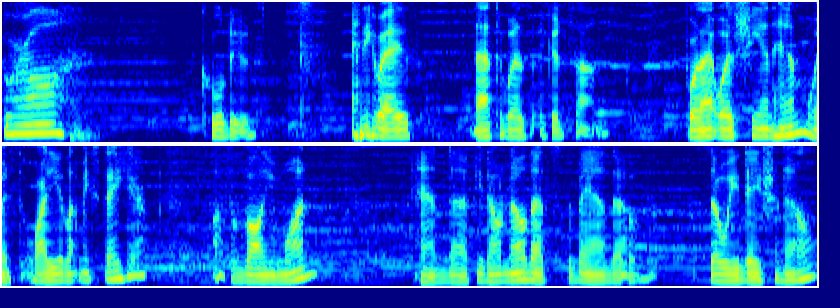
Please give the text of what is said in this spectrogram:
who are all cool dudes. Anyways, that was a good song. Before that was She and Him with Why Do You Let Me Stay Here off of Volume 1. And uh, if you don't know, that's the band of Zooey Deschanel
